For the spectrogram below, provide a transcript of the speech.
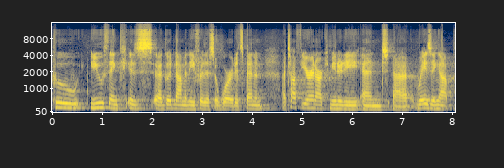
who you think is a good nominee for this award. It's been an- a tough year in our community, and uh, raising up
